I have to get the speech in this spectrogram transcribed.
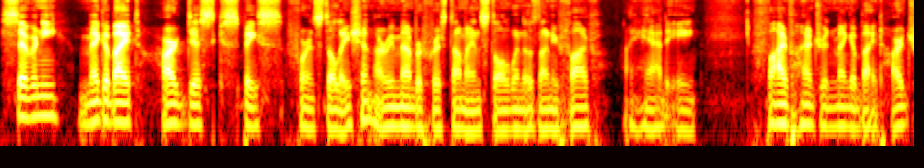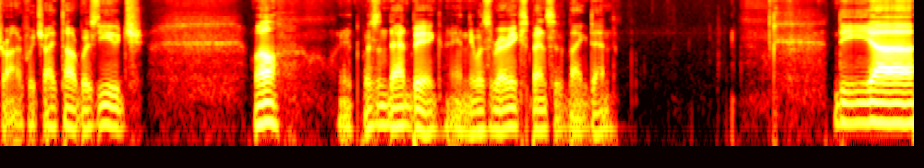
70 megabyte hard disk space for installation. I remember first time i installed windows 95 i had a 500 megabyte hard drive which i thought was huge. Well it wasn't that big and it was very expensive back then the uh,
